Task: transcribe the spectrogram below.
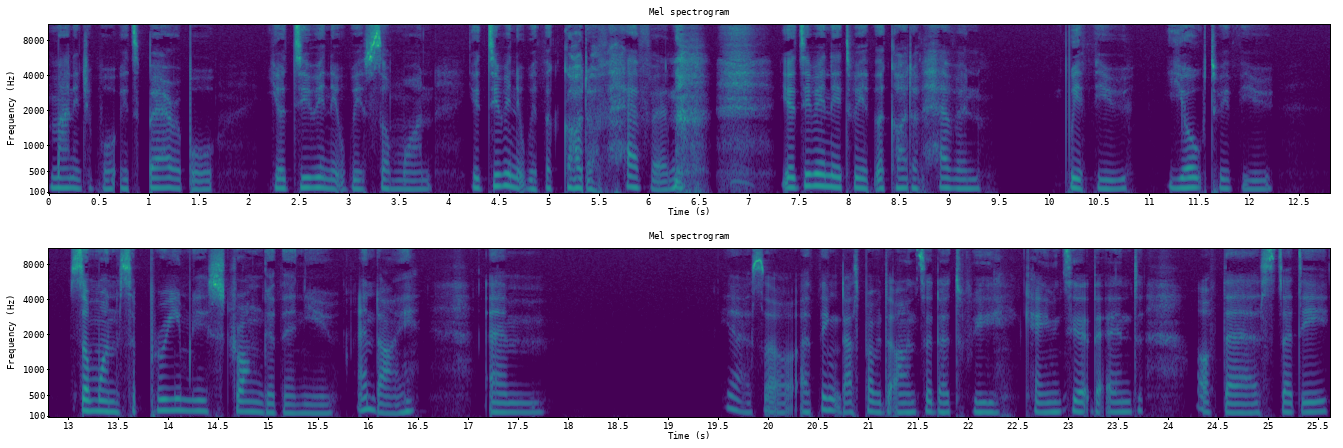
manageable it's bearable. You're doing it with someone. You're doing it with the god of heaven. You're doing it with the god of heaven with you yoked with you someone supremely stronger than you and I. Um, yeah, so I think that's probably the answer that we came to at the end of the study.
